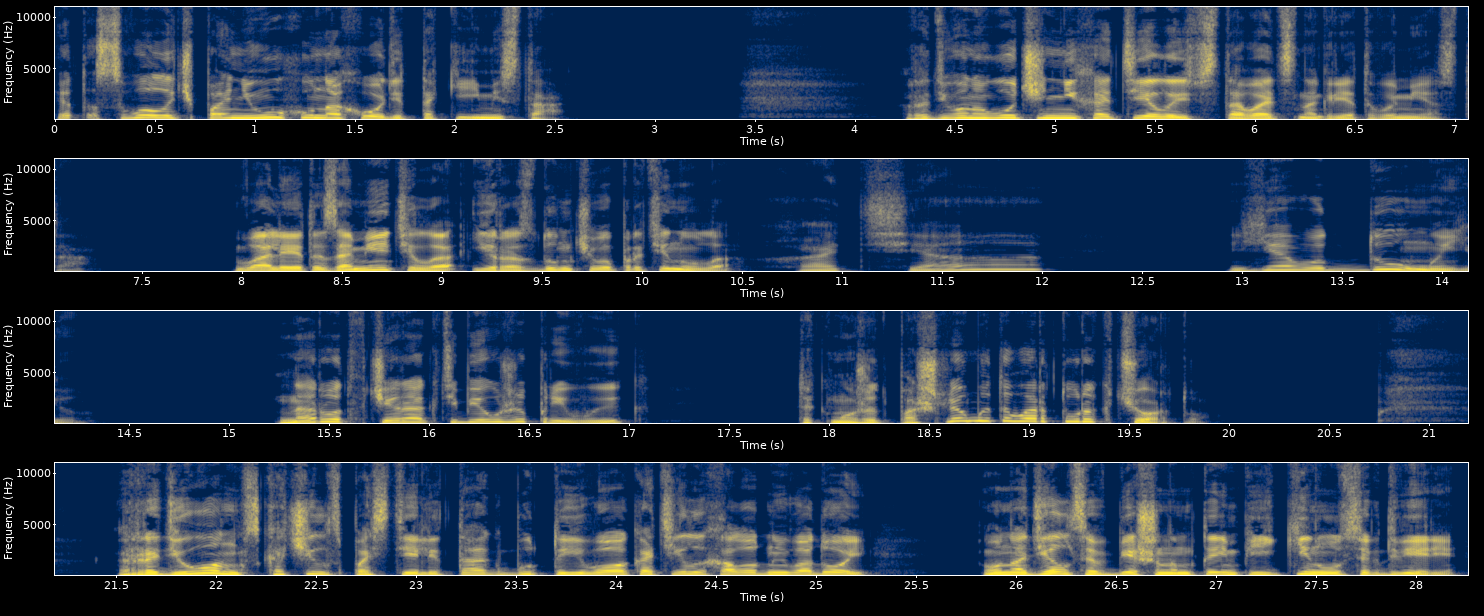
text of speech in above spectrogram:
Эта сволочь по нюху находит такие места. Родиону очень не хотелось вставать с нагретого места. Валя это заметила и раздумчиво протянула. Хотя... Я вот думаю. Народ вчера к тебе уже привык. Так, может, пошлем этого Артура к черту? Родион вскочил с постели так, будто его окатило холодной водой. Он оделся в бешеном темпе и кинулся к двери.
